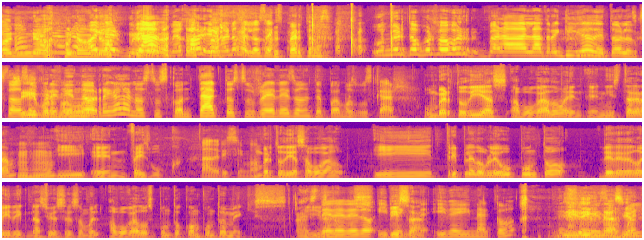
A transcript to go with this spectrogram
oh Ah, no, no, no, Oigan, no. ya, mejor en manos de los expertos. Humberto, por favor, para la tranquilidad de todos los que estamos Sí, aprendiendo, regálanos tus contactos, tus redes, donde te podemos buscar. Humberto Díaz Abogado en, en Instagram y en Facebook. Padrísimo. Humberto Díaz Abogado. Y www. De dedo y de Ignacio S. Samuel, abogados.com.mx. Ahí Ahí de, de dedo y de, y de Inaco. ¿Y de Ignacio?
